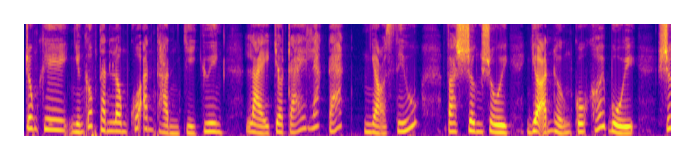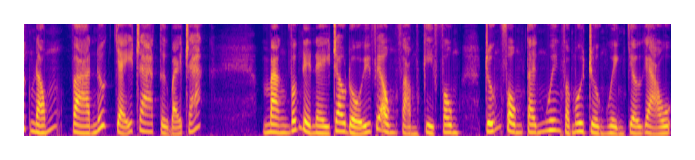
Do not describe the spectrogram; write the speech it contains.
trong khi những gốc thanh long của anh Thành chị Chuyên lại cho trái lác đác nhỏ xíu và sân sùi do ảnh hưởng của khói bụi, sức nóng và nước chảy ra từ bãi rác mang vấn đề này trao đổi với ông Phạm Kỳ Phong, trưởng phòng Tài nguyên và Môi trường huyện Chợ Gạo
